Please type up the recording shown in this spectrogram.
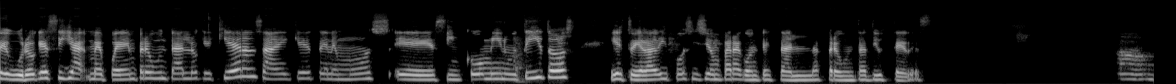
Seguro que sí, ya me pueden preguntar lo que quieran, saben que tenemos eh, cinco minutitos y estoy a la disposición para contestar las preguntas de ustedes. Ah,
